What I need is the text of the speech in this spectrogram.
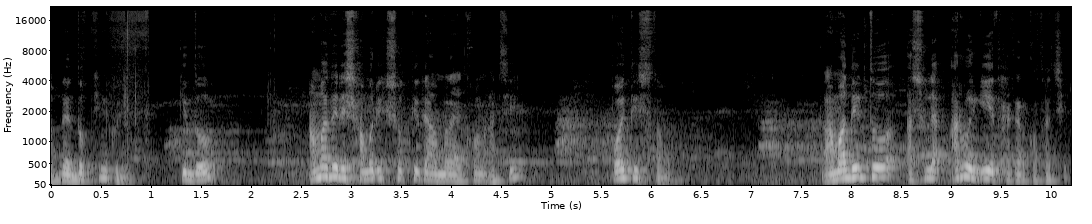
আপনার দক্ষিণ কোরিয়া। কিন্তু আমাদের এই সামরিক শক্তিতে আমরা এখন আছি পঁয়ত্রিশতম। আমাদের তো আসলে আরও এগিয়ে থাকার কথা ছিল,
